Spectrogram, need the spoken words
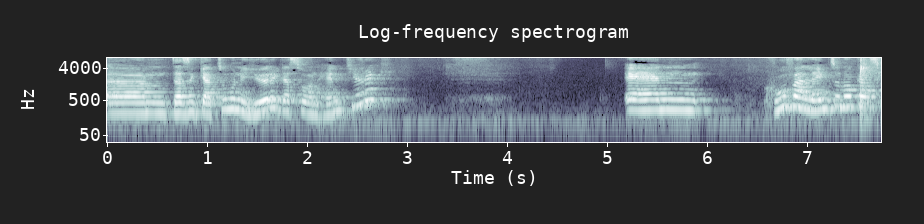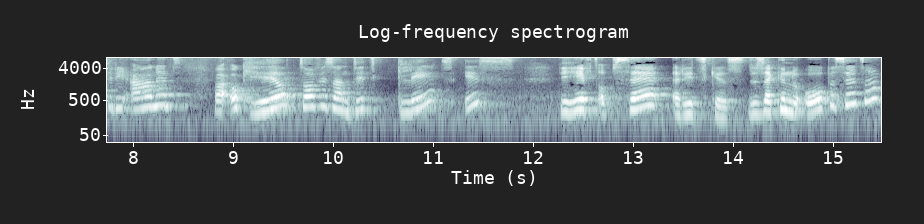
Um, dat is een katoenen jurk, dat is zo'n hemdjurk. En goed van lengte ook als je die aan hebt. Wat ook heel tof is aan dit kleed is, die heeft opzij ritsjes. Dus dat kun je openzetten.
